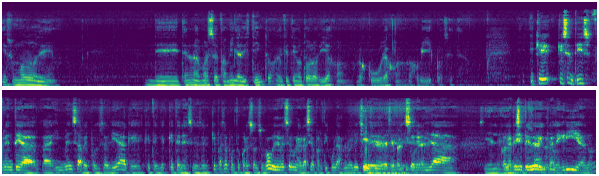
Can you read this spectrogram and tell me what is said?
Y es un modo de, de tener un almuerzo de familia distinto al que tengo todos los días con los curas, con los obispos, etc. ¿Y qué, qué, sentís frente a la inmensa responsabilidad que, que, tenés? ¿Qué pasa por tu corazón? Supongo que debe ser una gracia particular, ¿no? El hecho de, serenidad con la que se te ve, con la alegría, ¿no?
